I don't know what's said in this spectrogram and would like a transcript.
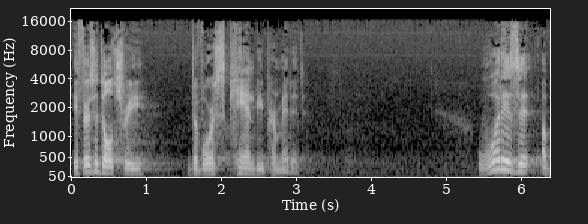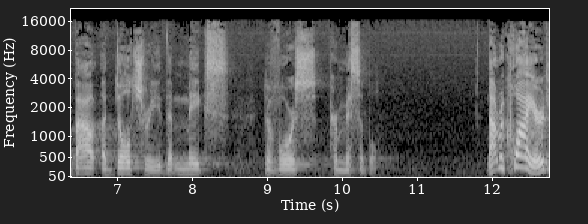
if there's adultery, divorce can be permitted? What is it about adultery that makes divorce permissible? Not required,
